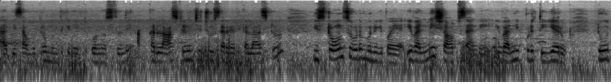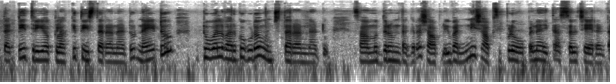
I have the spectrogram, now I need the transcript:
అది సముద్రం ముందుకి నెట్టుకొని వస్తుంది. అక్కడ లాస్ట్ నుంచి చూసారు కదా ఇక లాస్ట్ ఈ స్టోన్స్ కూడా మునిగిపోయాయి. ఇవన్నీ షాప్స్ అండి. ఇవన్నీ ఇప్పుడు తీయరు. టూ థర్టీ త్రీ ఓ క్లాక్కి తీస్తారన్నట్టు. నైట్ ట్వెల్వ్ వరకు కూడా ఉంచుతారు అన్నట్టు సముద్రం దగ్గర షాపులు. ఇవన్నీ షాప్స్ ఇప్పుడు ఓపెన్ అయితే అస్సలు చేయరంట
